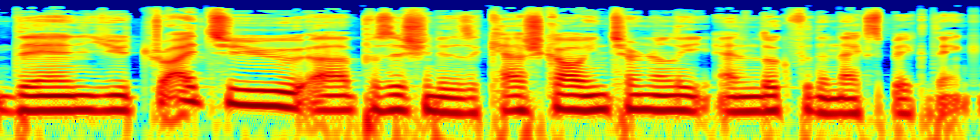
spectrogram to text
then you try to uh, position it as a cash cow internally and look for the next big thing.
